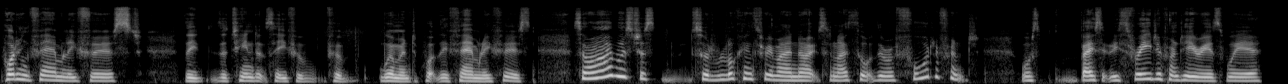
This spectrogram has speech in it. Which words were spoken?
putting family first, the the tendency for for women to put their family first. So I was just sort of looking through my notes, and I thought there are four different, well, basically three different areas where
